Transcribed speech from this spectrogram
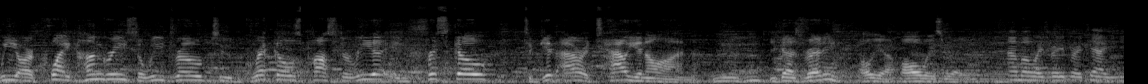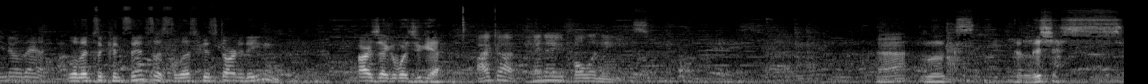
we are quite hungry, so we drove to Greco's Pastaria in Frisco to get our Italian on. Mm-hmm. You guys ready? Oh yeah, always ready. I'm always ready for Italian, you know that. Well, that's a consensus, so let's get started eating. All right, Jacob, what'd you get? I got penne bolognese. That looks delicious.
